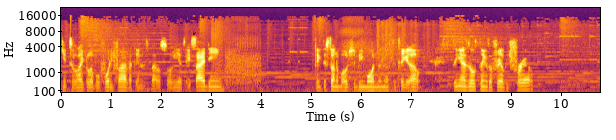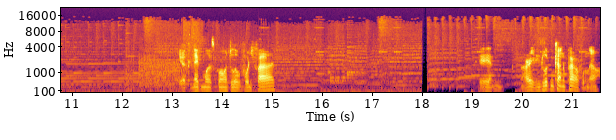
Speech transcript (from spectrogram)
get to like level 45 at the end of this battle. So he has a Psybeam. I think this Thunderbolt should be more than enough to take it out. Thing as those things are fairly frail. Yeah, Kinetmunk's growing to level 45. And alright, he's looking kind of powerful now.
